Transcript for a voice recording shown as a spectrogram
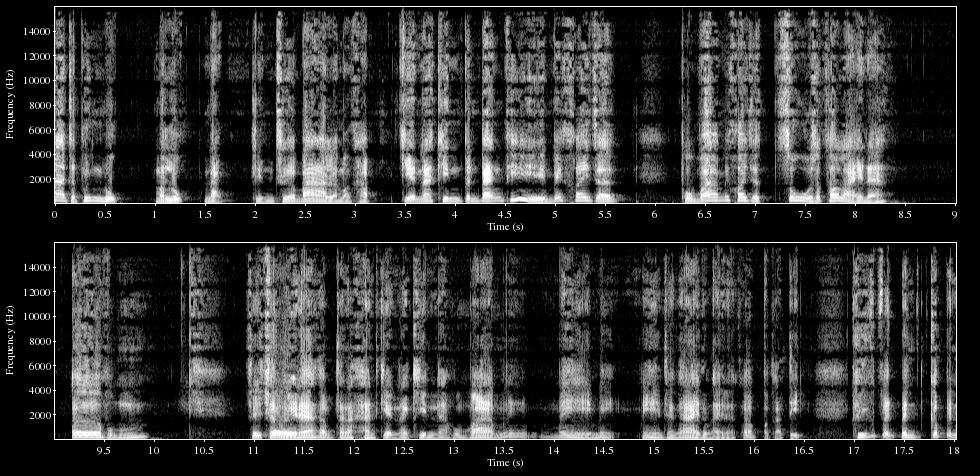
น่าจะเพิ่งลุกมาลุกหนักสินเชื่อบ้านแล้วมั้งครับ เกียรตินาคินเป็นแบงค์ที่ไม่ค่อยจะ ผมว่าไม่ค่อยจะสู้สักเท่าไหร่นะ เออผมเฉยๆนะ กับธนาคารเกียรตินาคินนะผมว่าไม่ไม่ไม่ไม่เห็นจะง่ายตรงไหนนะก็ปกติ คือก็เป็นเป็นก็เป็น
